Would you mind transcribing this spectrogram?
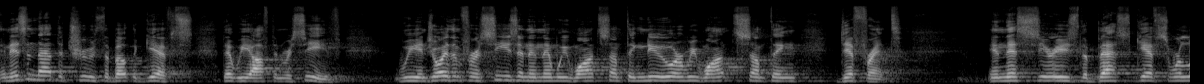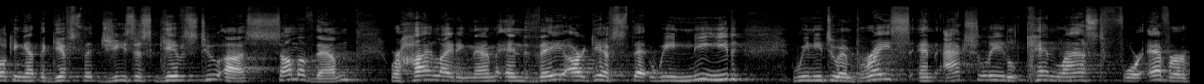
And isn't that the truth about the gifts that we often receive? We enjoy them for a season and then we want something new or we want something different. In this series, The Best Gifts, we're looking at the gifts that Jesus gives to us. Some of them, we're highlighting them, and they are gifts that we need we need to embrace and actually can last forever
